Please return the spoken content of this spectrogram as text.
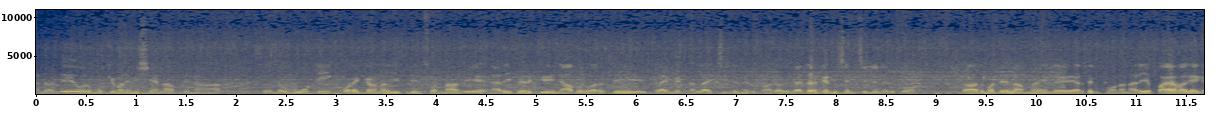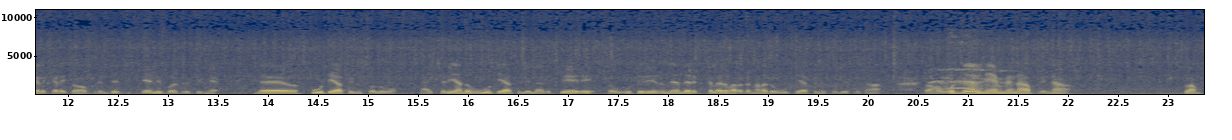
அது வந்து ஒரு முக்கியமான விஷயம் என்ன அப்படின்னா ஸோ இந்த ஊட்டி கொடைக்கானல் இப்படின்னு சொன்னாவே நிறைய பேருக்கு ஞாபகம் வரது கிளைமேட் நல்லா சில்லுன்னு இருக்கும். அதாவது வெதர் கண்டிஷன் சில்லுன்னு இருக்கும். ஸோ அது மட்டும் இல்லாமல் இந்த இடத்துக்கு போனால் நிறைய பழ வகைகள் கிடைக்கும் அப்படின்ட்டு கேள்விப்பட்டிருப்பீங்க. இந்த ஊட்டி ஆப்பிள்னு சொல்லுவோம். ஆக்சுவலி அந்த ஊட்டி ஆப்பிள் இல்லை அது பேர். ஸோ ஊட்டியிலிருந்து அந்த ரெட் கலர் வரதுனால அது ஊட்டி ஆப்பிள்னு சொல்லிட்டு இருக்கான். ஸோ அந்த ஒரிஜினல் நேம் என்ன அப்படின்னா ப்ளம்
